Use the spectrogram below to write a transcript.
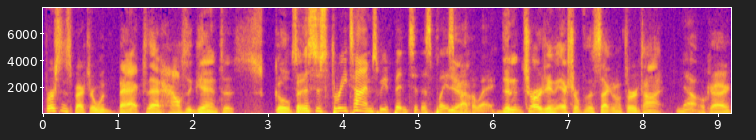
first inspector went back to that house again to scope So it. this is three times we've been to this place, by the way. Didn't charge any extra for the second or third time. No. Okay.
